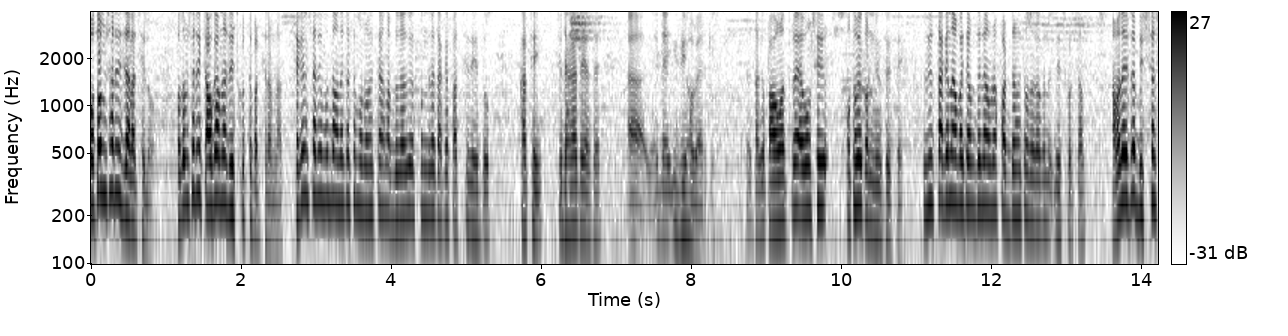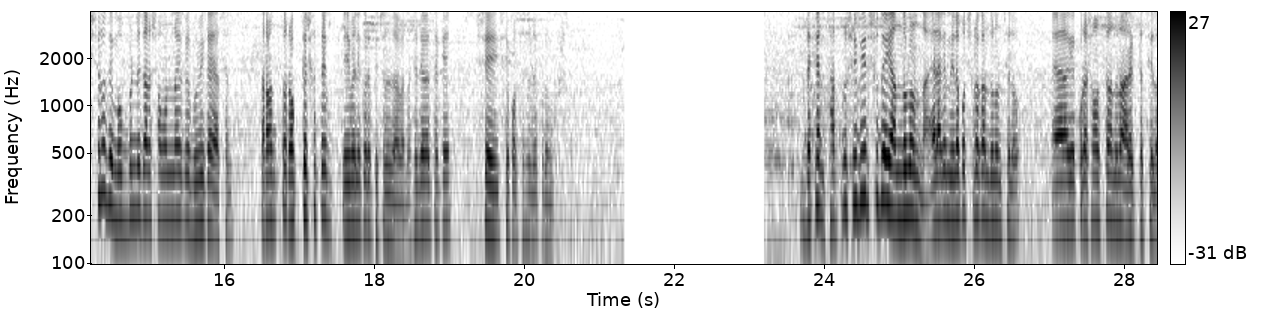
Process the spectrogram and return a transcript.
প্রথম সারির যারা ছিল, প্রথম সারির কাউকে আমরা রিচ করতে পারছিলাম না। সেকেন্ড সারির মধ্যে আমাদের কাছে মনে হয়েছে আব্দুল কাদেরকে ফোন দিলে তাকে পাচ্ছি যেহেতু কাছেই, সে ঢাকাতে আছে। এটা ইজি হবে আর কি। তাকে পাওয়া মাত্র এবং সে প্রথমে কনভিন্স হয়েছে। যদি তাকে না পাইতাম তাহলে আমরা ফার্দার হয়তো কাউকে রিচ করতাম। আমাদের এটা বিশ্বাস ছিল যে মুভমেন্টে যারা সমন্বয়কের ভূমিকায় আছেন, তারা অন্তত রক্তের সাথে বেইমানি করে পিছনে যাবে না। সে জায়গা থেকে সেই সেই প্রত্যাশা পূরণ করছে। দেখেন, ছাত্র শিবির শুধু এই আন্দোলন না, এর আগে নিরাপদ সড়ক আন্দোলন ছিল। এর আগে কোরআন সংস্কার আন্দোলন আরেকটা ছিল।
